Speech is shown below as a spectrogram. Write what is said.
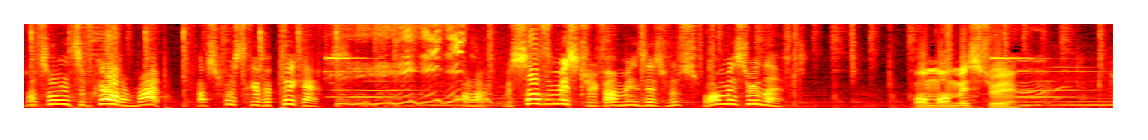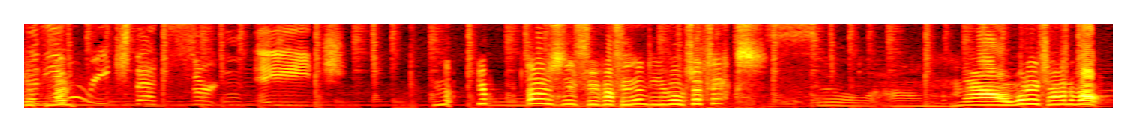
That's what I've got right? I was supposed to give a pickaxe. Alright, we solved the mystery. If that means there's just one mystery left. One more mystery. Have you reached that certain age? No, yep, I just need to figure out the identity of Object X. So, um, Now, what are you talking about?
